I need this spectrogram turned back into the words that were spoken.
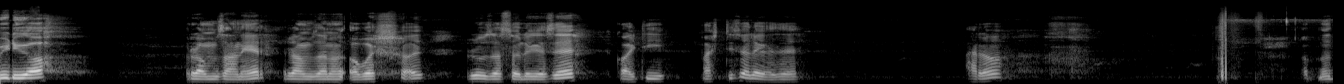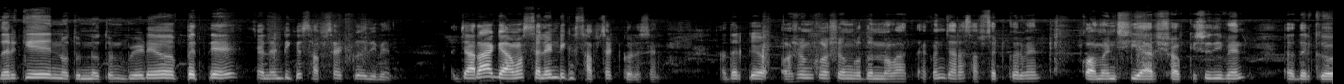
ভিডিও রমজানের। রমজান অবশ্যই রোজা চলে গেছে, কয়টি? পাঁচটি চলে গেছে। আরও আপনাদেরকে নতুন নতুন ভিডিও পেতে চ্যানেলটিকে সাবস্ক্রাইব করে দিবেন। যারা আগে আমার চ্যানেলটিকে সাবস্ক্রাইব করেছেন, তাদেরকে অসংখ্য অসংখ্য ধন্যবাদ। এখন যারা সাবস্ক্রাইব করবেন কমেন্ট শেয়ার সব কিছু দিবেন, তাদেরকেও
